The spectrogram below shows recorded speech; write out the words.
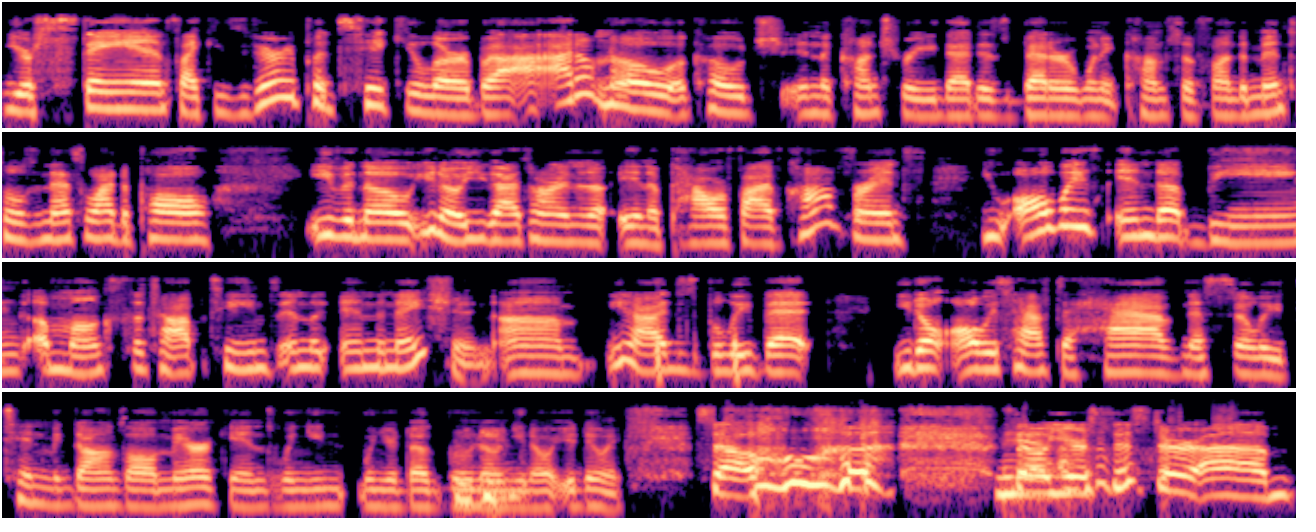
your stance. Like he's very particular, but I, I, don't know a coach in the country that is better when it comes to fundamentals. And that's why DePaul, even though, you know, you guys aren't in a, in a power five conference, you always end up being amongst the top teams in the, in the nation. Um, you know, I just believe that you don't always have to have necessarily 10 McDonald's All Americans when you, when you're Doug Bruno mm-hmm. and you know what you're doing. So, so your sister, um,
